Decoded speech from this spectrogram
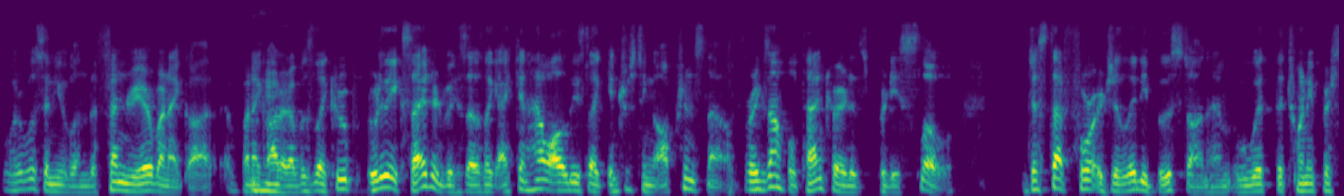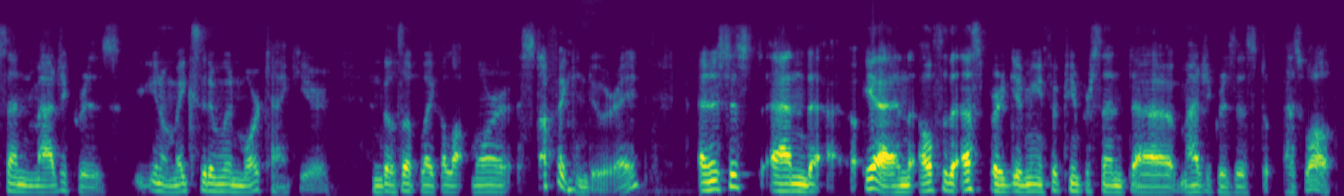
what was the new one? The Fenrir. When I got when I got Mhm. it, I was like re- really excited because I was like, I can have all these like interesting options now. For example, Tancred is pretty slow. Just that four agility boost on him with the twenty percent magic riz, you know, makes it even more tankier and builds up like a lot more stuff I can do, right? And it's just and uh, yeah, and also the Esper giving me fifteen percent uh, magic resist as well.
